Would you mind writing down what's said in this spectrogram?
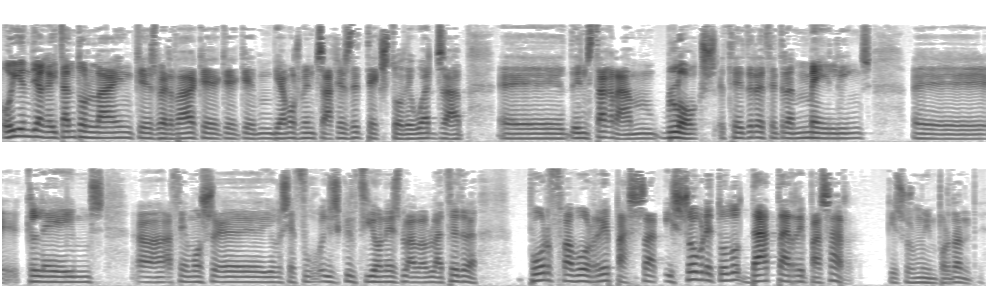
hoy en día que hay tanto online, que es verdad que, que, enviamos mensajes de texto, de WhatsApp, de Instagram, blogs, etcétera, etcétera, mailings, eh, claims, ah, hacemos, eh, yo qué sé, inscripciones, bla, bla, bla, etcétera. Por favor, repasar y sobre todo data repasar, que eso es muy importante.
